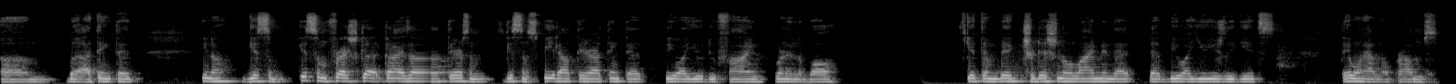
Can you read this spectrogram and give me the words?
um, but I think that you know get some get some fresh guys out there, some get some speed out there. I think that BYU will do fine running the ball. Get them big traditional linemen that that BYU usually gets. They won't have no problems.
